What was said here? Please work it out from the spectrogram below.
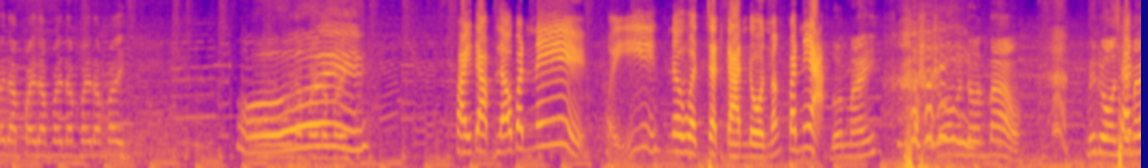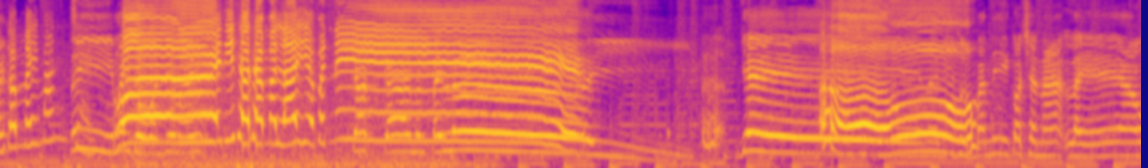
ยดับไฟดับไฟดับไฟดับไฟ โอ้ดับไฟดับไฟยไฟดับแล้วบันนี่เฮ้ยเนอร์เวิร์ดจัดการโดนมั้งปะเนี่ย โดนไหมโดนมันโดนเปล่า ไม่โดนฉัใช่นไหมก็ไม่มั่นใจนี่ไม่โดนใช่ไหมว้ายนี่เธอทำอะไรอะบันนี่ จัดการมันไป ชนะแล้ว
